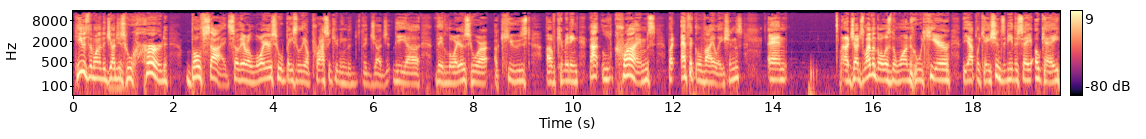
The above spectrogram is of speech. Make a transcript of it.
he was the one of the judges who heard both sides. So there are lawyers who basically are prosecuting the, the judge, the uh, the lawyers who are accused of committing not crimes but ethical violations, and. Uh, Judge Leventhal is the one who would hear the applications and either say, okay,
